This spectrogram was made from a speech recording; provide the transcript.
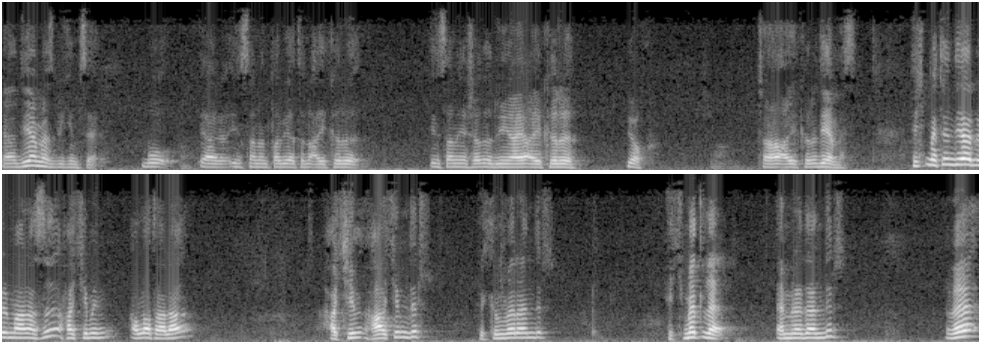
Yani diyemez bir kimse. Bu yani insanın tabiatına aykırı, insanın yaşadığı dünyaya aykırı yok. Çağa aykırı diyemez. Hikmetin diğer bir manası hakimin Allah Teala hakim hakimdir, hüküm verendir. Hikmetle emredendir. Ve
